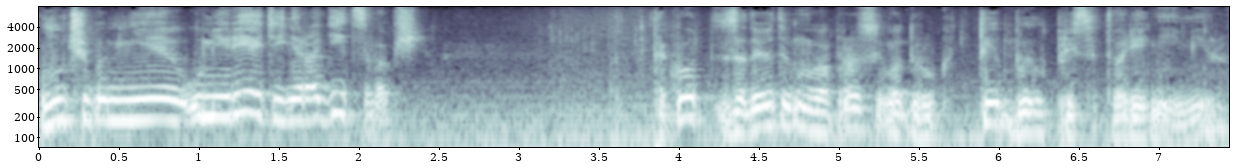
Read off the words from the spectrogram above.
Лучше бы мне умереть и не родиться вообще. Так вот, задает ему вопрос его друг. Ты был при сотворении мира.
